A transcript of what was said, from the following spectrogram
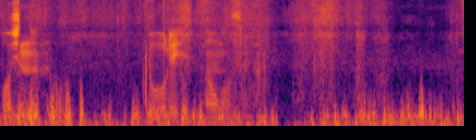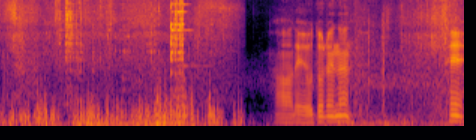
멋있는 노을이 나온 것 같습니다. 아, 네, 요돌에는 새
